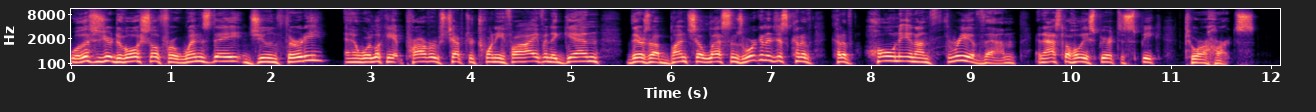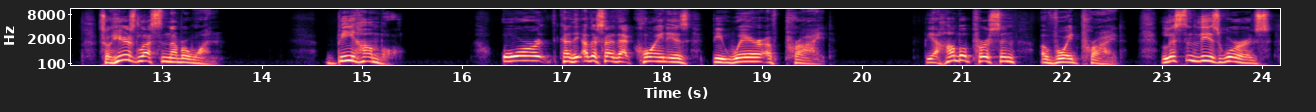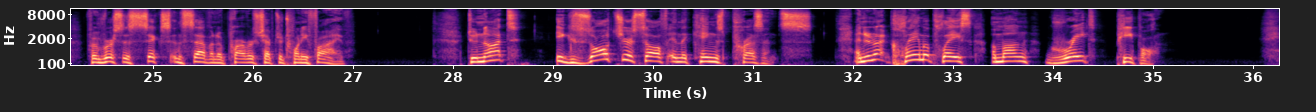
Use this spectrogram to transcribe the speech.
Well, this is your devotional for Wednesday, June 30, and we're looking at Proverbs chapter 25. And again, there's a bunch of lessons. We're going to just kind of, kind of hone in on three of them and ask the Holy Spirit to speak to our hearts. So here's lesson number one. Be humble. Or kind of the other side of that coin is beware of pride. Be a humble person, avoid pride. Listen to these words from verses 6 and 7 of Proverbs chapter 25. Do not exalt yourself in the king's presence and do not claim a place among great people.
